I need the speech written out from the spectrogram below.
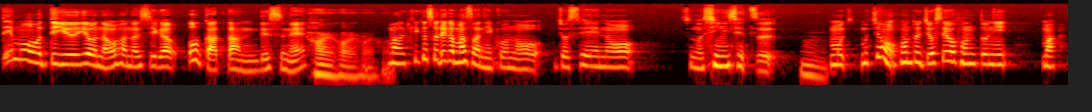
でもっていうようなお話が多かったんですね。えはいはいはいはい。まあ結局それがまさにこの女性のその親切うん。も、もちろん本当に女性は本当に、まあ、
